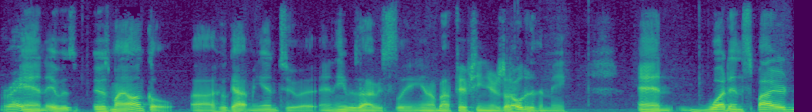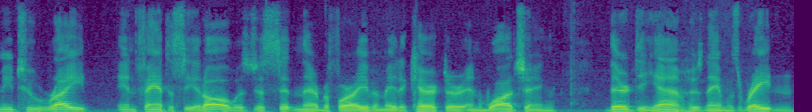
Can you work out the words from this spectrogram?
right and it was it was my uncle uh, who got me into it and he was obviously you know about 15 years older than me and what inspired me to write in fantasy at all was just sitting there before i even made a character and watching their dm whose name was Rayton.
